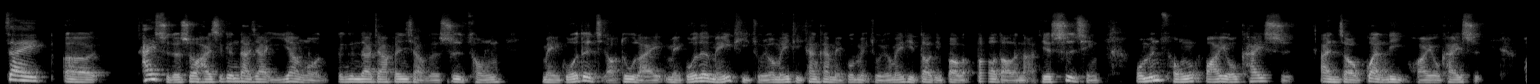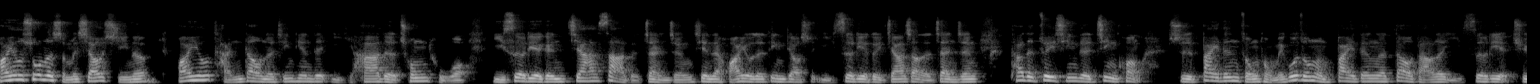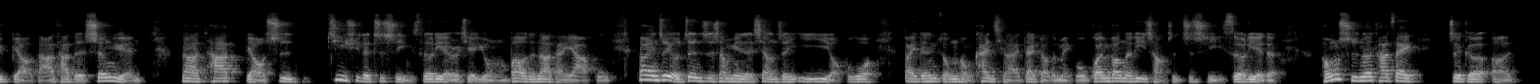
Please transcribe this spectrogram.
在呃开始的时候，还是跟大家一样哦，跟跟大家分享的是从。美国的角度来，美国的媒体主流媒体看看美国美主流媒体到底报报道了哪些事情。我们从华油开始，按照惯例，华油开始。华邮说了什么消息呢？华邮谈到呢，今天的以哈的冲突哦，以色列跟加萨的战争。现在华邮的定调是以色列对加萨的战争。它的最新的近况是，拜登总统，美国总统拜登呢，到达了以色列去表达他的声援。那他表示继续的支持以色列，而且拥抱着纳坦雅胡。当然，这有政治上面的象征意义哦。不过，拜登总统看起来代表的美国官方的立场是支持以色列的。同时呢，他在这个呃，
